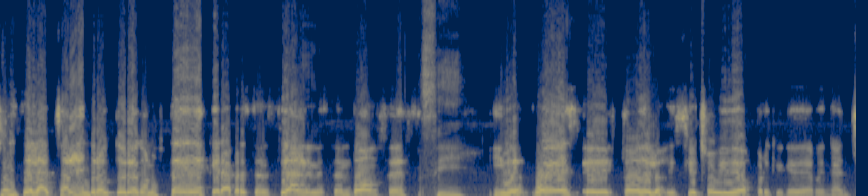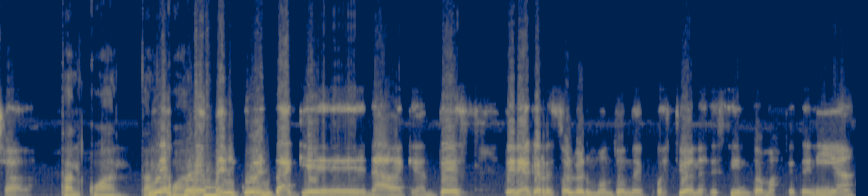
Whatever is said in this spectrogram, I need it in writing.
yo hice la charla introductoria con ustedes, que era presencial en ese entonces, sí, y después eh, esto de los 18 videos porque quedé reenganchada. tal cual, Y tal después cual. me di cuenta que nada, que antes tenía que resolver un montón de cuestiones de síntomas que tenía.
